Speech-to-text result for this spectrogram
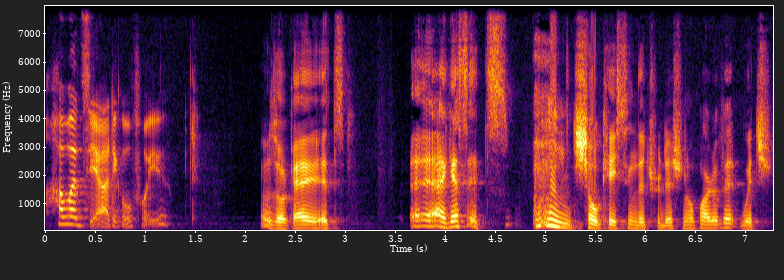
how was the article for you? It was okay. It's, I guess it's showcasing the traditional part of it, which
